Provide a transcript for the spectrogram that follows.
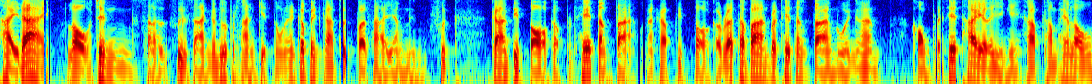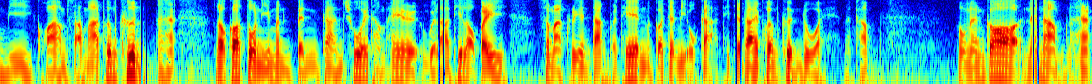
ไทยได้ เราจึงสื่อสารกันด้วยภาษาอังกฤษตรงนั้นก็เป็นการฝึกภาษาอย่างหนึ่ง ฝึกการติดต่อกับประเทศต่างๆนะครับ ติดต่อกับรัฐบาลประเทศต่างๆ หน่วยงานของประเทศไทยอะไรอย่างเงี้ยครับทำให้เรามีความสามารถเพิ่มขึ้นนะฮะ แล้วก็ตัวนี้มันเป็นการช่วยทำให้เวลาที่เราไปสมัครเรียนต่างประเทศ มันก็จะมีโอกาสที่จะได้เพิ่มขึ้นด้วยนะครับ ตรงนั้นก็แนะนำนะฮะ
